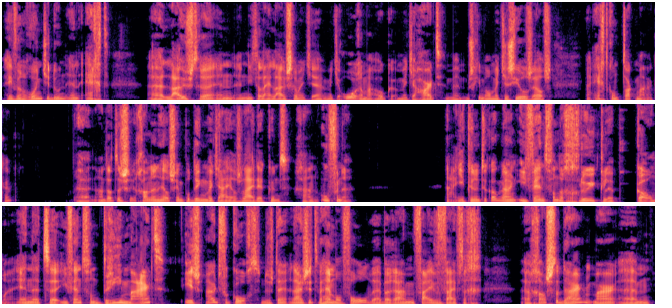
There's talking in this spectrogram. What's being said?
Even een rondje doen en echt uh, luisteren. En, niet alleen luisteren met je, met je oren, maar ook met je hart. Misschien wel met je ziel zelfs. Maar echt contact maken. Uh, nou, dat is gewoon een heel simpel ding wat jij als leider kunt gaan oefenen. Nou, je kunt natuurlijk ook naar een event van de Groeiclub komen. En het uh, event van 3 maart is uitverkocht. Dus daar, zitten we helemaal vol. We hebben ruim 55 uh, gasten daar. Maar um,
